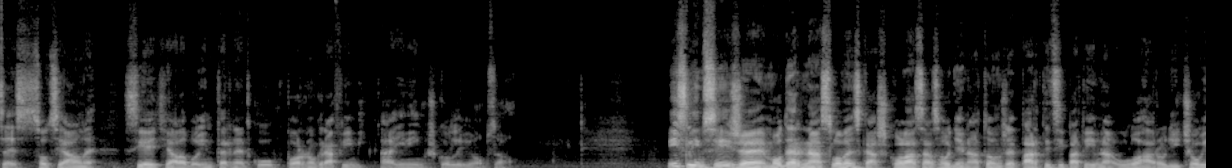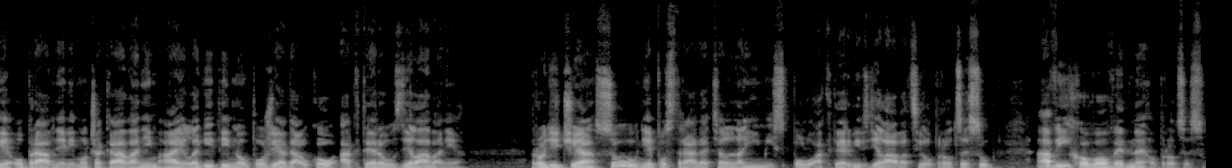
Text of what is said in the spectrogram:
cez sociálne siete alebo internet ku pornografii a iným škodlivým obsahom. Myslím si, že moderná slovenská škola sa zhodne na tom, že participatívna úloha rodičov je oprávneným očakávaním aj legitímnou požiadavkou aktérov vzdelávania. Rodičia sú nepostrádateľnými spoluaktérmi vzdelávacieho procesu a výchovo-vedného procesu.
